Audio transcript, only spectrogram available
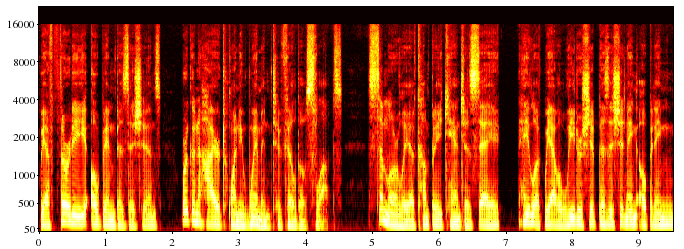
We have 30 open positions. We're going to hire 20 women to fill those slots. Similarly, a company can't just say, hey, look, we have a leadership positioning opening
